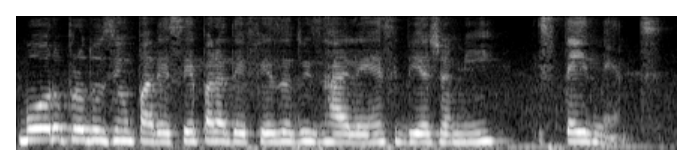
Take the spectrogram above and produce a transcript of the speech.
Moro produziu um parecer para a defesa do israelense Benjamin Statement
